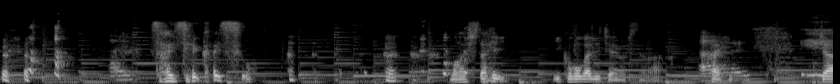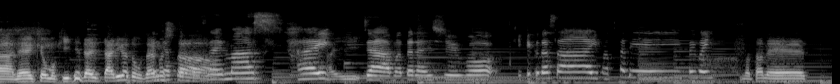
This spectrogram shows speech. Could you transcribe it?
ので はい。再生回数を 回したい意向が出ちゃいましたが。はいじゃあね、今日も聞いていただいてありがとうございました。ありがとうございます。はい。はいじゃあまた来週も聞いてください。またねバイバイ。またね。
